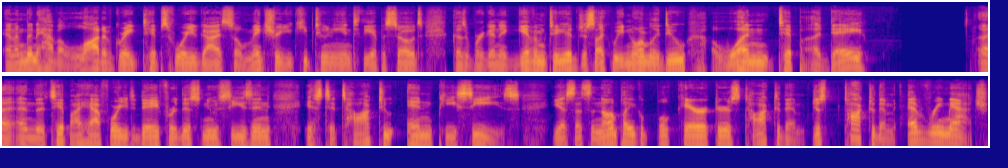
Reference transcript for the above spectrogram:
and I'm going to have a lot of great tips for you guys. So make sure you keep tuning into the episodes because we're going to give them to you just like we normally do, a one tip a day. Uh, and the tip I have for you today for this new season is to talk to NPCs. Yes, that's the non playable characters. Talk to them. Just talk to them every match.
